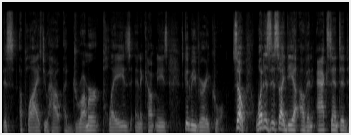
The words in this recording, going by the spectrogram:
This applies to how a drummer plays and accompanies. It's going to be very cool. So, what is this idea of an accented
